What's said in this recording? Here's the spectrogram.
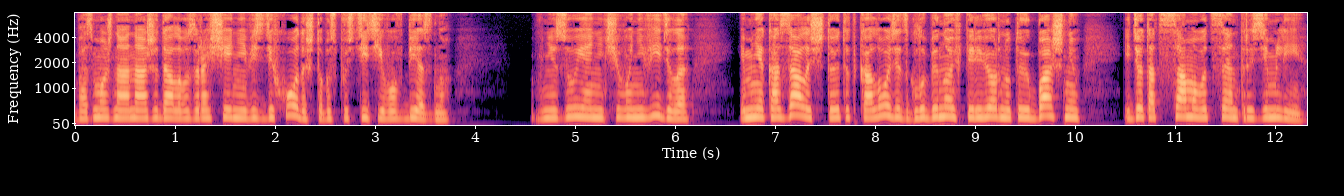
Возможно, она ожидала возвращения вездехода, чтобы спустить его в бездну. Внизу я ничего не видела, и мне казалось, что этот колодец глубиной в перевернутую башню идет от самого центра земли.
